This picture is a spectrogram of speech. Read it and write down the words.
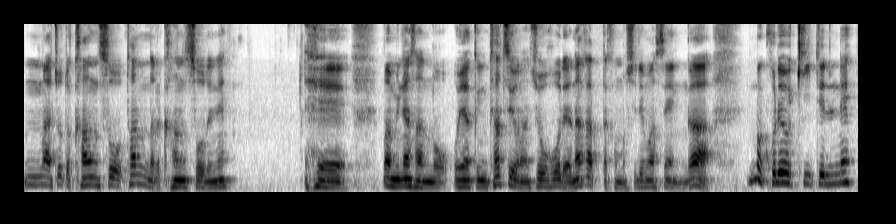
うんまあ、ちょっと感想単なる感想でねえーまあ、皆さんのお役に立つような情報ではなかったかもしれませんが、まあ、これを聞いてるね、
